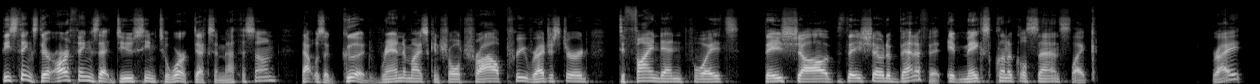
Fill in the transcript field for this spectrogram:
These things, there are things that do seem to work. Dexamethasone, that was a good randomized control trial, pre-registered, defined endpoints. They showed they showed a benefit. It makes clinical sense, like, right?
